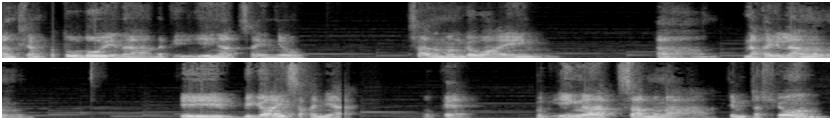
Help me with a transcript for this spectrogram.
ang siyang patuloy na nag-iingat sa inyo sa anumang gawaing uh, na kailangang ibigay sa kanya. Okay. Mag-ingat sa mga temptasyon,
